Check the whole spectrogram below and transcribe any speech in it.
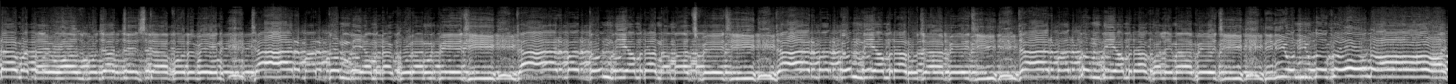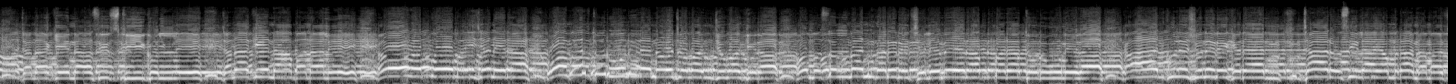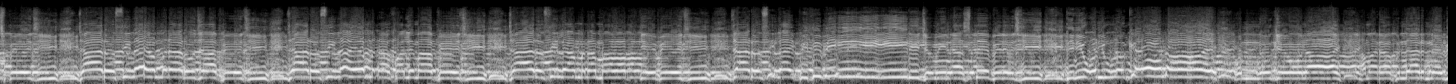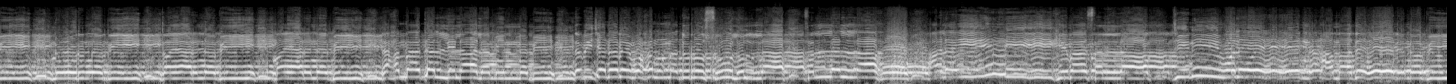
ঠান্ডা মাথায় ওয়াজ বোঝার চেষ্টা করবেন। যার মাধ্যম দিয়ে আমরা কোরআন পেয়েছি, যার মাধ্যম দিয়ে আমরা নামাজ পেয়েছি, যার মাধ্যম দিয়ে আমরা রোজা পেয়েছি, যার মাধ্যম দিয়ে আমরা কলেমা পেয়েছি। তিনি অন্য নয় জানাকে না সৃষ্টি করলে জানাকে না বানালে। ও বাবা ভাইজানেরা, ও আমার দয়ার নবী, মায়ার নবী রহমাত আলামিন নবী নবী জনাবে মুহাম্মদুর রাসূলুল্লাহ সাল্লাল্লাহু আলাইহি যিনি হলেন আমাদের নবী।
